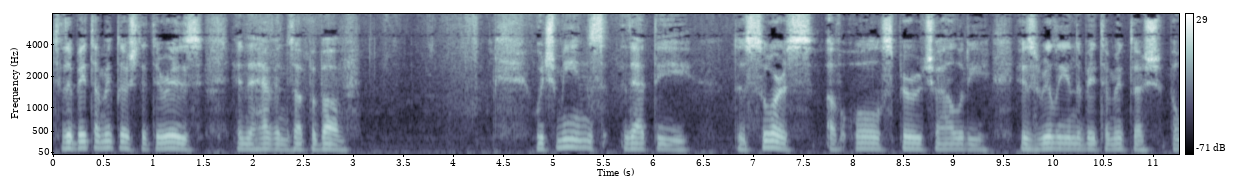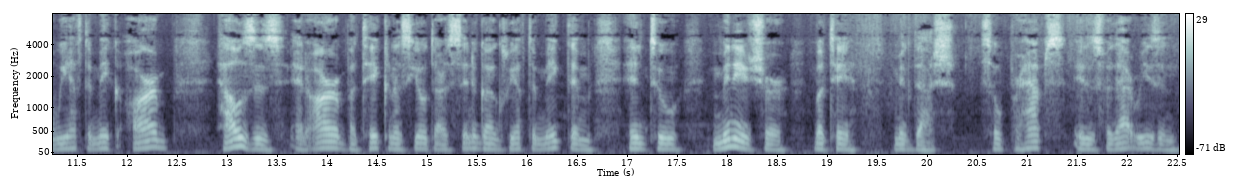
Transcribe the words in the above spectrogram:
to the Beit HaMikdash that there is in the heavens up above. Which means that the the source of all spirituality is really in the Beit HaMikdash. But we have to make our houses and our Batei Knasiot, our synagogues, we have to make them into miniature Batei Mikdash. So perhaps it is for that reason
